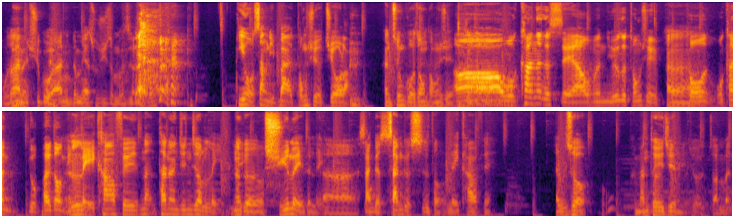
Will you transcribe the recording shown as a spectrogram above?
我都还没去过啊，你都没要出去，怎么会知道？因为我上礼拜同学有揪了，恒春国中同学，啊，我看那个谁啊，我们有一个同学嗯。我看有拍到你，磊咖啡，那他那间叫磊，那个徐磊的磊，呃，三个三个石头磊咖啡，还不错，还蛮推荐的。就专门。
